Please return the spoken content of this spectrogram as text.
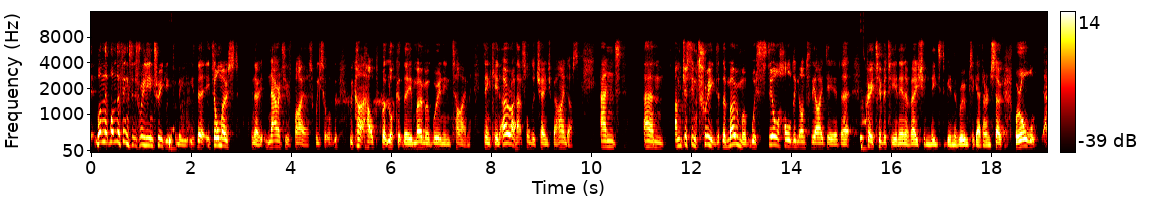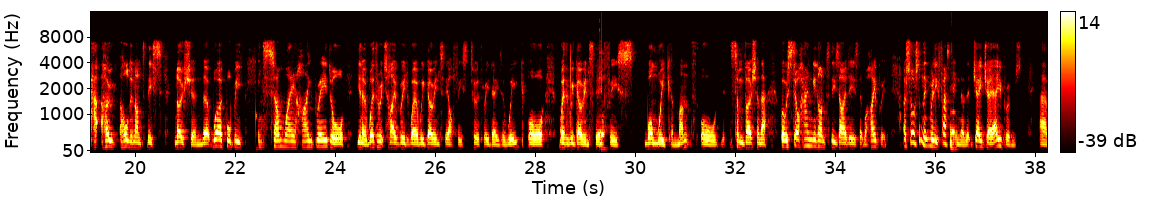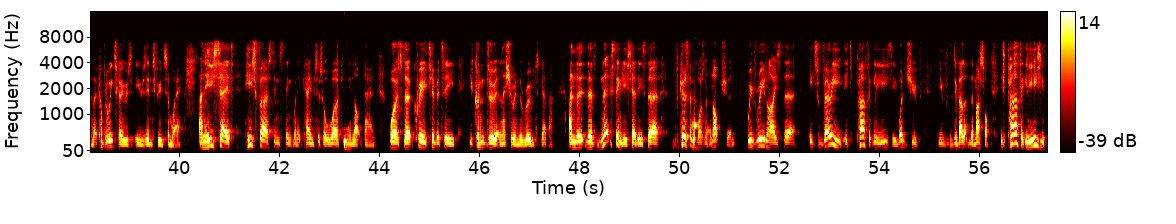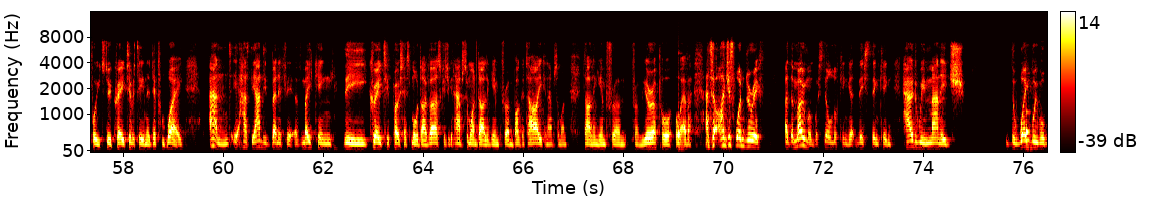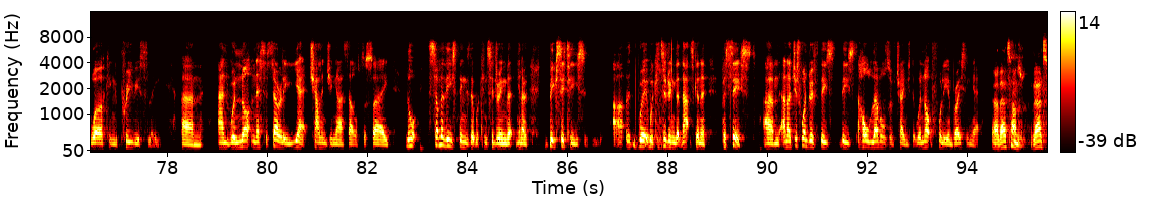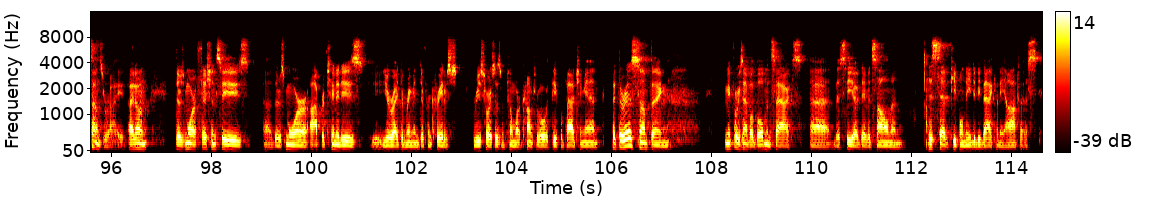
One of, the, one of the things that's really intriguing for me is that it's almost you know narrative bias. We sort of we can't help but look at the moment we're in in time, thinking, "Oh right, that's all the change behind us," and um, I'm just intrigued at the moment. We're still holding on to the idea that creativity and innovation needs to be in the room together, and so we're all ho- holding on to this notion that work will be in some way hybrid, or you know whether it's hybrid where we go into the office two or three days a week, or whether we go into the office one week a month or some version of that. But we're still hanging on to these ideas that were hybrid. I saw something really fascinating though that J.J. Abrams um, a couple of weeks ago he was he was interviewed somewhere, and he said his first instinct when it came to sort of working in lockdown was that creativity you couldn't do it unless you're in the room together. And the the next thing he said is that because that wasn't an option, we've realised that it's very it's perfectly easy once you've you've developed the muscle it's perfectly easy for you to do creativity in a different way and it has the added benefit of making the creative process more diverse because you can have someone dialing in from Bogota, you can have someone dialing in from from Europe or, or whatever. And so I just wonder if at the moment we're still looking at this thinking, how do we manage the way we were working previously? Um, and we're not necessarily yet challenging ourselves to say, look, some of these things that we're considering that, you know, big cities uh, we're, we're, considering that that's going to persist. Um, and I just wonder if these these whole levels of change that we're not fully embracing yet. Uh, that sounds that sounds right. I don't. There's more efficiencies. Uh, there's more opportunities. You're right to bring in different creative resources and feel more comfortable with people patching in. But there is something. I mean, for example, Goldman Sachs, uh, the CEO David Solomon, has said people need to be back in the office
